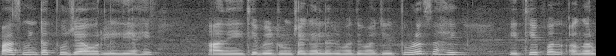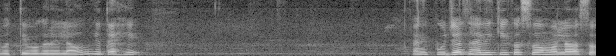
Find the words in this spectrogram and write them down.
पाच मिनटात पूजा आवरलेली आहे. आणि इथे बेडरूमच्या गॅलरीमध्ये माझी तुळस आहे. इथे पण अगरबत्ती वगैरे लावून घेत आहे. आणि पूजा झाली की कसं मला असं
